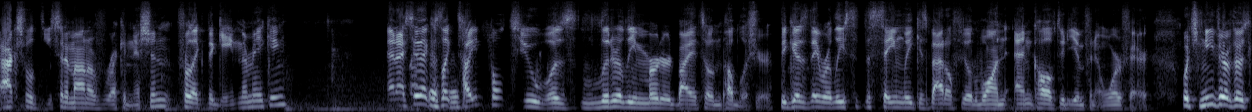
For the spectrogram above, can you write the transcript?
actual decent amount of recognition for like the game they're making. And I say that because like Titanfall two was literally murdered by its own publisher because they released it the same week as Battlefield one and Call of Duty Infinite Warfare, which neither of those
